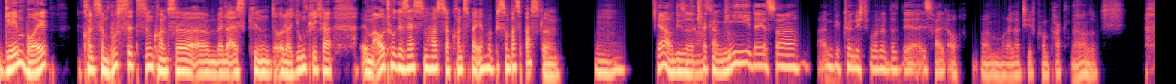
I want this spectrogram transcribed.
Gameboy konntest du im Bus sitzen, konntest du, ähm, wenn du als Kind oder Jugendlicher im Auto gesessen hast, da konntest du mal immer ein bisschen was basteln. Mhm. Ja, und dieser Ja, Tracker Mini, der jetzt da angekündigt wurde, der- ist halt auch ähm, relativ kompakt. Ne? Also,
